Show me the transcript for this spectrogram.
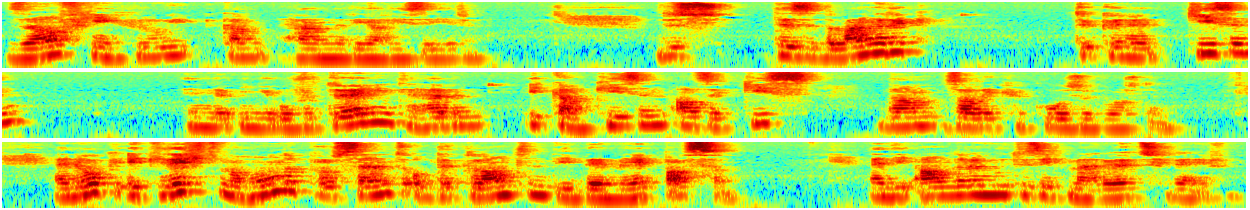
zelf geen groei kan gaan realiseren. Dus het is belangrijk te kunnen kiezen, in, in je overtuiging te hebben, ik kan kiezen, als ik kies, dan zal ik gekozen worden. En ook, ik richt me 100% op de klanten die bij mij passen. En die anderen moeten zich maar uitschrijven.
